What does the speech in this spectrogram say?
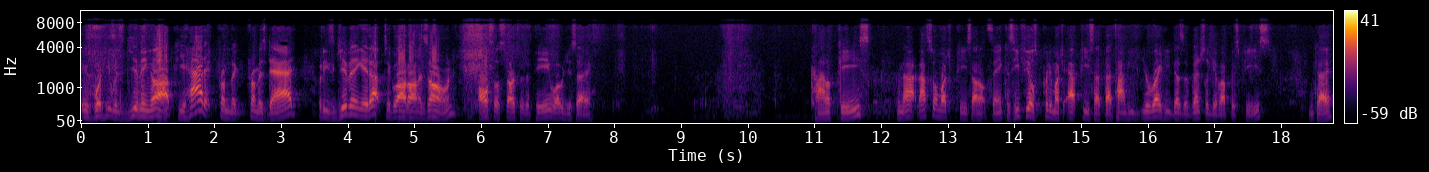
is what he was giving up. He had it from the from his dad, but he's giving it up to go out on his own. Also starts with a P. What would you say? Kind of peace. Not not so much peace, I don't think, because he feels pretty much at peace at that time. He, you're right. He does eventually give up his peace. Okay?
